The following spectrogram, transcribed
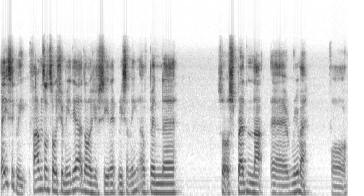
basically fans on social media, I don't know if you've seen it recently, have been uh, sort of spreading that uh, rumor or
